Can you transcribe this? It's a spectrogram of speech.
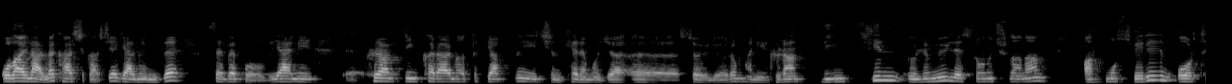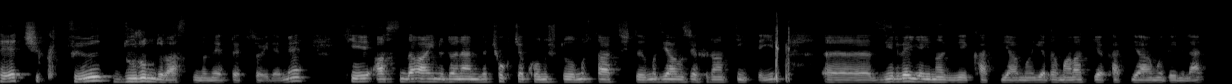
olaylarla karşı karşıya gelmemize sebep oldu. Yani e, Hrant Dink kararına atıf yaptığı için Kerem Hoca e, söylüyorum. Hani Hrant Dink'in ölümüyle sonuçlanan atmosferin ortaya çıktığı durumdur aslında nefret söylemi. Ki aslında aynı dönemde çokça konuştuğumuz, tartıştığımız yalnızca Hrant Dink değil, e, zirve yayınavi katliamı ya da Malatya katliamı denilen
